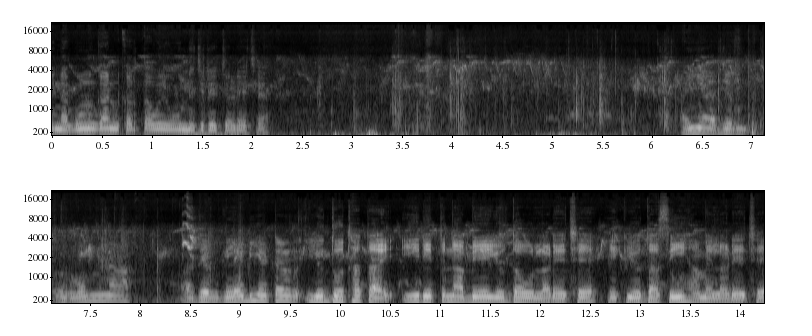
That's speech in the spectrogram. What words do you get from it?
એના ગુણગાન કરતા હોય એવું નજરે ચડે છે. અહીંયા જેમ રોમના, જેમ ગ્લેડિયેટર યુદ્ધો થતા એ રીતના બે યોદ્ધાઓ લડે છે. એક યોદ્ધા સિંહ સામે લડે છે.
